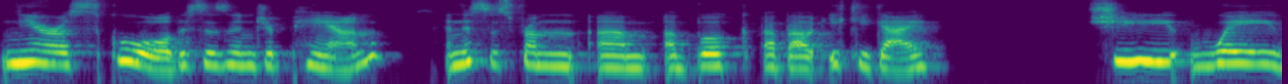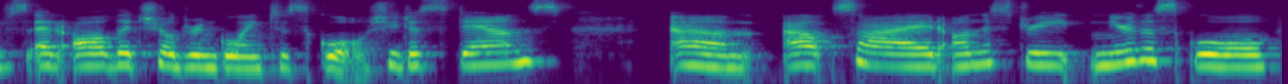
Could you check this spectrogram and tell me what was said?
near a school. This is in Japan, and this is from um, a book about ikigai. She waves at all the children going to school. She just stands um, outside on the street near the school.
